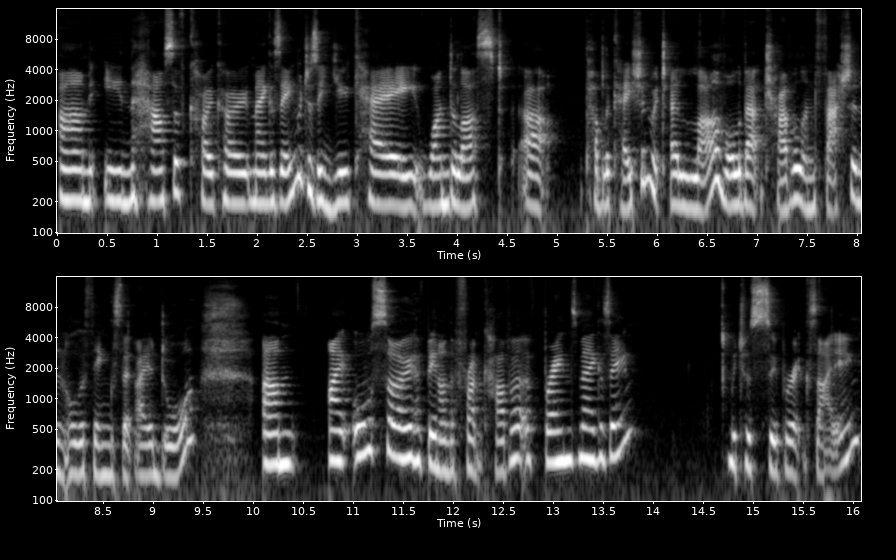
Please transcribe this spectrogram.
um, in the House of Coco magazine, which is a UK Wanderlust uh, publication, which I love, all about travel and fashion and all the things that I adore. Um, I also have been on the front cover of Brainz magazine, which was super exciting.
